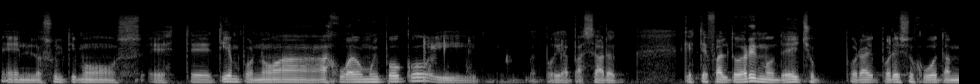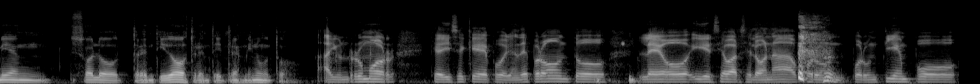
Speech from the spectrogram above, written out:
en los últimos este, tiempos no ha, jugado muy poco y podía pasar que esté falto de ritmo. De hecho, por, ahí- por eso jugó también solo 32, 33 minutos. Hay un rumor que dice que podrían de pronto Leo irse a Barcelona por un, por un tiempo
